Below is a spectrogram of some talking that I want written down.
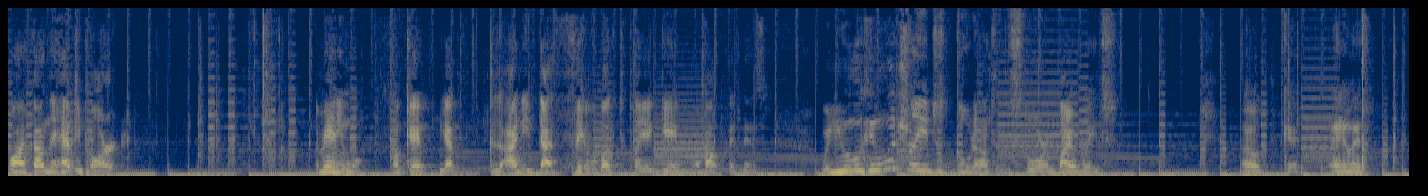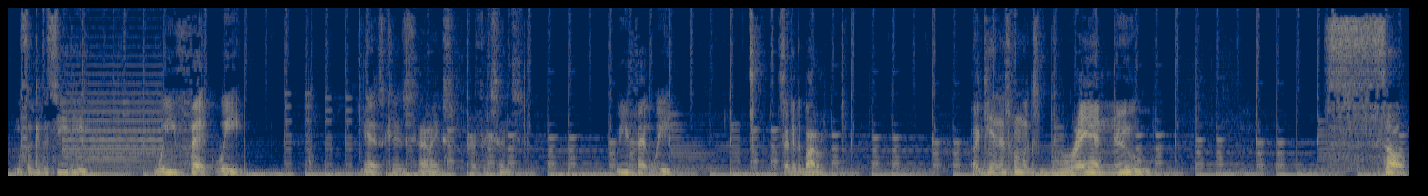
well, I found the heavy part. The manual. Okay, yep. Because I need that thick of a book to play a game about fitness. When you can literally just go down to the store and buy weights. Okay. Anyways, let's look at the CD. We Fit We. Yes, because that makes perfect sense. We Fit We. Let's look at the bottom. Again, this one looks brand new. So.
